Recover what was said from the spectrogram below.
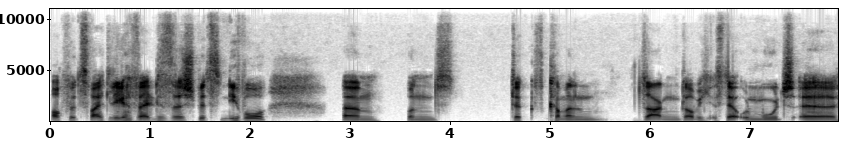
auch für Zweitliga-Verhältnisse Spitzenniveau. Ähm, und das kann man sagen, glaube ich, ist der Unmut äh,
